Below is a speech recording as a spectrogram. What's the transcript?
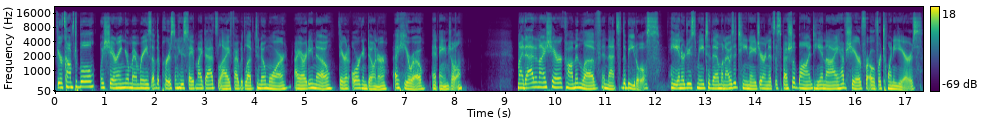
If you're comfortable with sharing your memories of the person who saved my dad's life, I would love to know more. I already know they're an organ donor, a hero, an angel. My dad and I share a common love, and that's the Beatles. He introduced me to them when I was a teenager, and it's a special bond he and I have shared for over 20 years.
